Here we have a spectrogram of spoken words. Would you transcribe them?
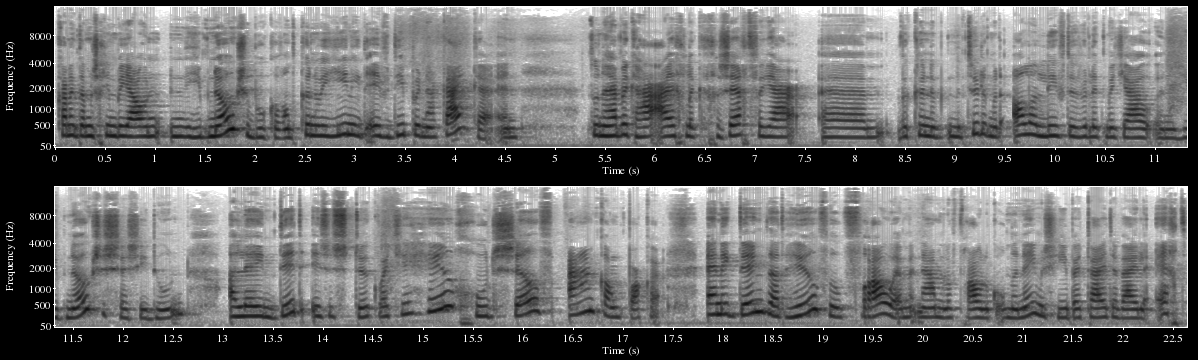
kan ik dan misschien bij jou een, een hypnose boeken? Want kunnen we hier niet even dieper naar kijken? En toen heb ik haar eigenlijk gezegd van ja, um, we kunnen natuurlijk met alle liefde wil ik met jou een hypnosesessie doen. Alleen dit is een stuk wat je heel goed zelf aan kan pakken. En ik denk dat heel veel vrouwen, en met name vrouwelijke ondernemers hier bij Tijd en Wijle, echt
